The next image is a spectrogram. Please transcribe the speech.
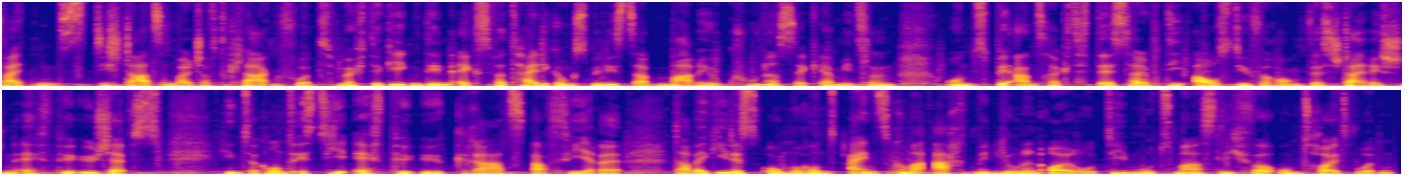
Zweitens, die Staatsanwaltschaft Klagenfurt möchte gegen den Ex-Verteidigungsminister Mario Kunasek ermitteln und beantragt deshalb die Auslieferung des steirischen FPÖ-Chefs. Hintergrund ist die FPÖ-Graz-Affäre. Dabei geht es um rund 1,8 Millionen Euro, die mutmaßlich veruntreut wurden.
